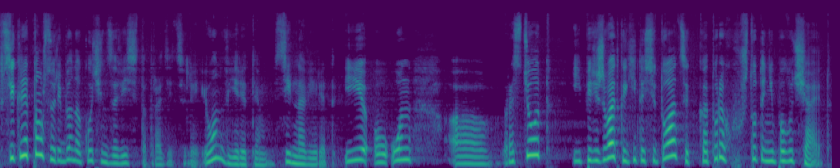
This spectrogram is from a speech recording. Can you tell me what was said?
Секрет в том, что ребенок очень зависит от родителей, и он верит им, сильно верит. И он э, растет и переживает какие-то ситуации, в которых что-то не получает.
